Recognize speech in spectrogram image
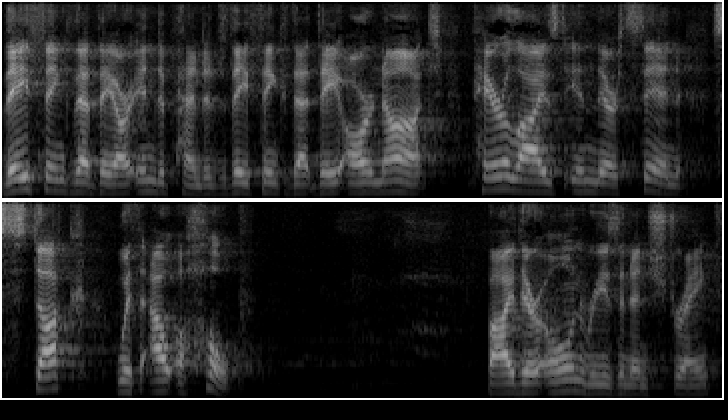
They think that they are independent. They think that they are not paralyzed in their sin, stuck without a hope by their own reason and strength,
